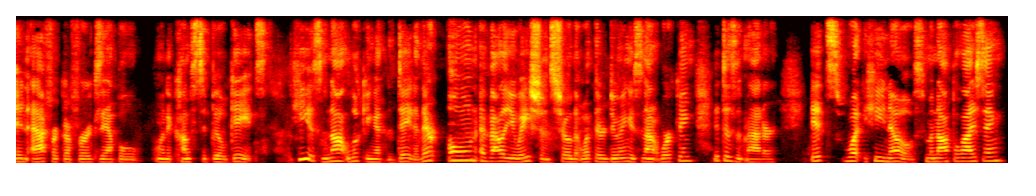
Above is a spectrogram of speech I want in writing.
in Africa, for example, when it comes to Bill Gates, he is not looking at the data. Their own evaluations show that what they're doing is not working. It doesn't matter. It's what he knows monopolizing,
